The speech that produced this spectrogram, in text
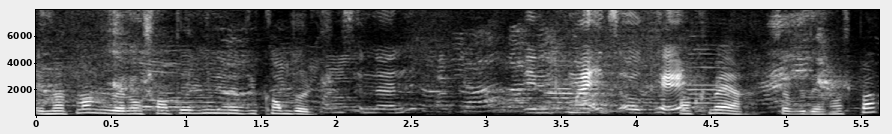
Et maintenant, nous allons chanter l'hymne du Cambodge. En khmer, ça vous dérange pas?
